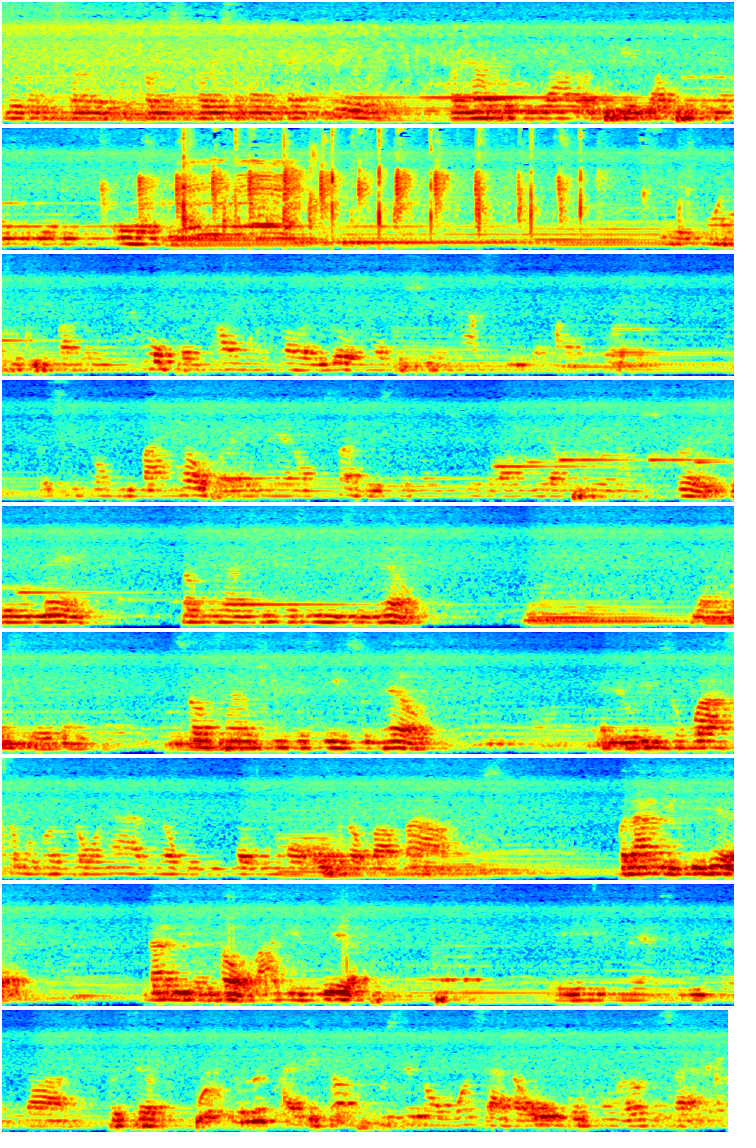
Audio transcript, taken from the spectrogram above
We're going to start at the first verse. I want to thank Caleb for helping me out up here. Y'all put your hands together. She is going to be my little helper. I want to call her little helper. She don't have to be the helper. But she's going to be my helper, amen, on Sundays to make sure that I get up here and I'm straight. Amen. Sometimes you just need some help. Sometimes you just need some help. And the reason why some of us don't have help is because we won't open up our mouths. But I need to hear. Not even help. I need to hear. Amen. So we thank God for telling. What does it look like? The young people sitting on one side, the old folks on the other side.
